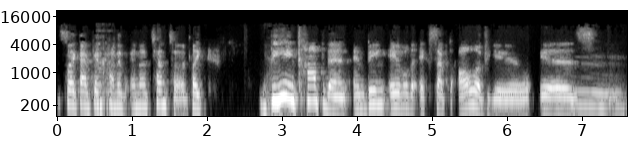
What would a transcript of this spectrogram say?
It's like I've been yeah. kind of inattentive. Like yeah. being confident and being able to accept all of you is mm.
